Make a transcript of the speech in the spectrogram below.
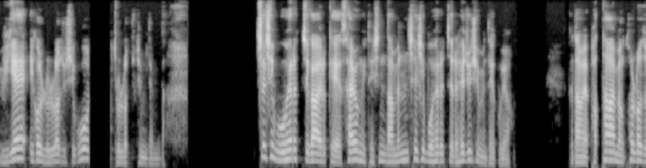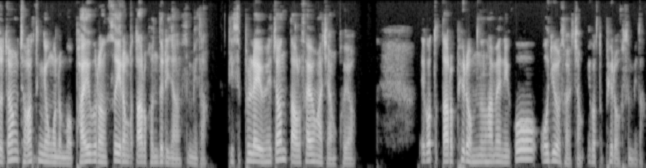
위에 이걸 눌러주시고 눌러주시면 됩니다. 75Hz가 이렇게 사용이 되신다면 75Hz를 해주시면 되고요. 그 다음에 바탕화면 컬러 조정, 저 같은 경우는 뭐 바이브런스 이런 거 따로 건드리지 않습니다. 디스플레이 회전 따로 사용하지 않고요. 이것도 따로 필요 없는 화면이고 오디오 설정 이것도 필요 없습니다.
